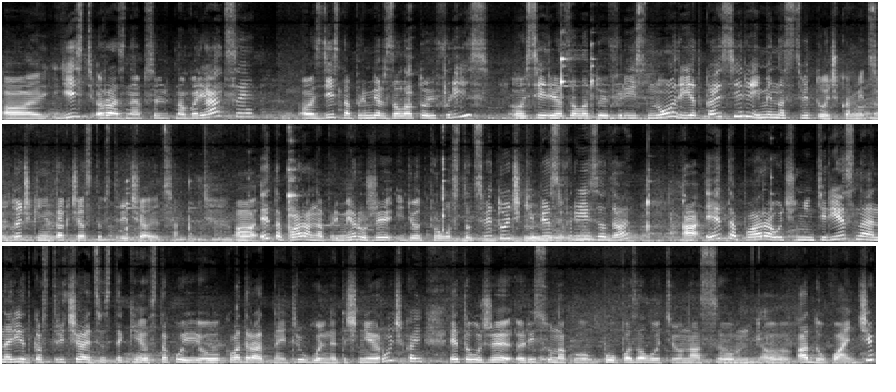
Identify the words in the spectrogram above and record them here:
А, Есть разные абсолютно вариации. А, Здесь, например, золотой фриз, э, серия золотой фриз, но редкая серия именно с цветочками. Цветочки не так часто встречаются. А, Эта пара, например, уже идет просто цветочки без фриза, да? А эта пара очень интересная, она редко встречается с, таки, с такой э, квадратной, треугольной, точнее, ручкой. Это уже рисунок по позолоте у нас э, э, одуванчик,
